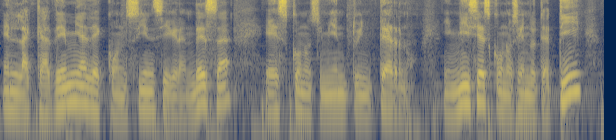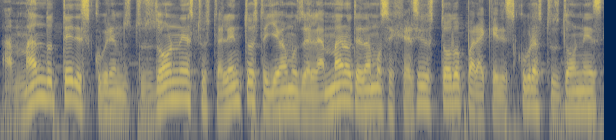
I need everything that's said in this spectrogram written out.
en la Academia de Conciencia y Grandeza es conocimiento interno. Inicias conociéndote a ti, amándote, descubriendo tus dones, tus talentos, te llevamos de la mano, te damos ejercicios, todo para que descubras tus dones,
